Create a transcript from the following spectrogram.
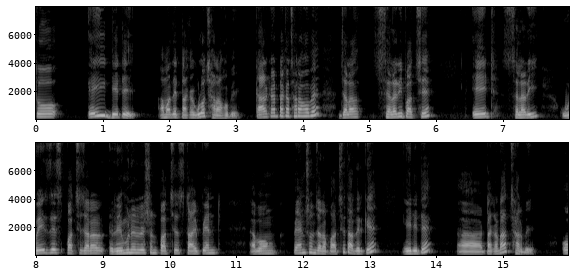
তো এই ডেটে আমাদের টাকাগুলো ছাড়া হবে। কার কার টাকা ছাড়া হবে? যারা স্যালারি পাচ্ছে এইড স্যালারি ওয়েজেস পাচ্ছে, যারা রেমুনারেশন পাচ্ছে স্টাইপেন্ড এবং পেনশন যারা পাচ্ছে তাদেরকে এই ডেটে টাকাটা ছাড়বে। ও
